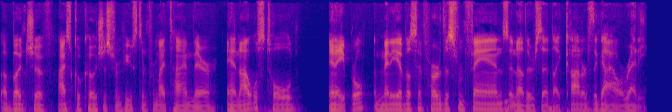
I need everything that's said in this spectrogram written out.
a bunch of high school coaches from Houston from my time there, and I was told in April, and many of us have heard this from fans and others that like Connor's the guy already.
